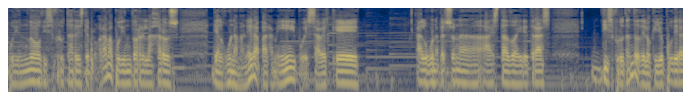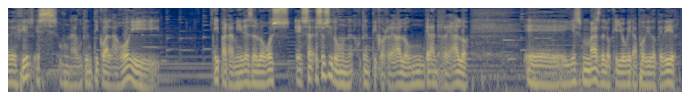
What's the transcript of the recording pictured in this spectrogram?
pudiendo disfrutar de este programa, pudiendo relajaros de alguna manera. Para mí, pues saber que alguna persona ha estado ahí detrás disfrutando de lo que yo pudiera decir es un auténtico halago y, y para mí desde luego es, eso ha sido un auténtico regalo, un gran regalo eh, y es más de lo que yo hubiera podido pedir.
